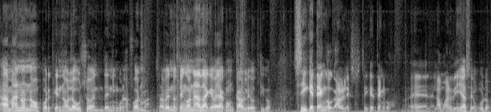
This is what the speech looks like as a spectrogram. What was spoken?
a mano no, porque no lo uso de ninguna forma, ¿sabes? No tengo nada que vaya con cable óptico. Sí que tengo cables, sí que tengo. Eh, en la guardilla seguro.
